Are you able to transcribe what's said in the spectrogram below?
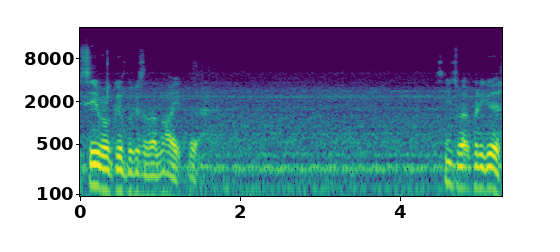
See real good because of the light, but seems to work pretty good.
